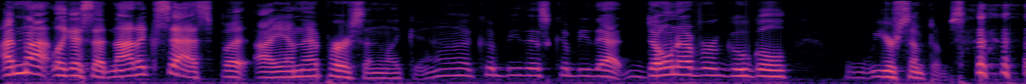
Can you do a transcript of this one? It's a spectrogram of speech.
I'm not, like I said, not excess, but I am that person. Like, uh, it could be this, could be that. Don't ever Google your symptoms.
